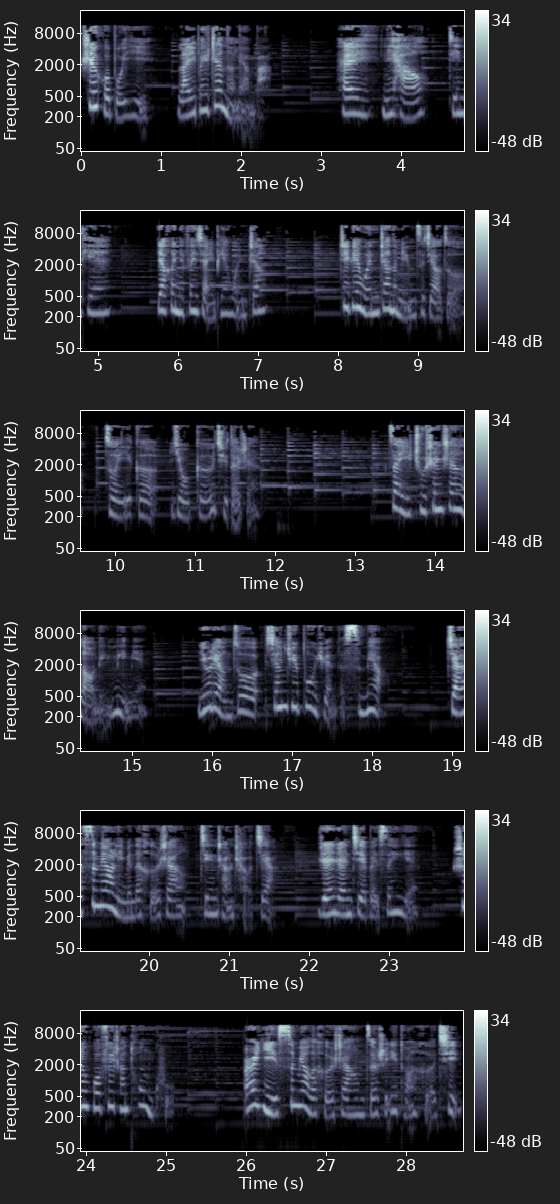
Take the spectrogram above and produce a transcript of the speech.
生活不易，来一杯正能量吧。嘿，你好，今天要和你分享一篇文章。这篇文章的名字叫做《做一个有格局的人》。在一处深山老林里面，有两座相距不远的寺庙。假寺庙里面的和尚经常吵架，人人戒备森严，生活非常痛苦；而乙寺庙的和尚则是一团和气。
